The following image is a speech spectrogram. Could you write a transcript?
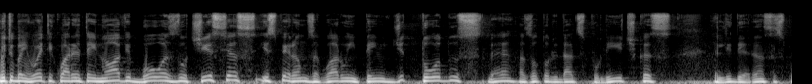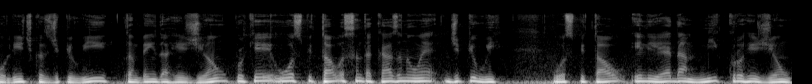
Muito bem, 8h49, boas notícias. Esperamos agora o empenho de todos, né, as autoridades políticas, lideranças políticas de Piuí, também da região, porque o hospital, a Santa Casa, não é de Piuí. O hospital ele é da microrregião,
